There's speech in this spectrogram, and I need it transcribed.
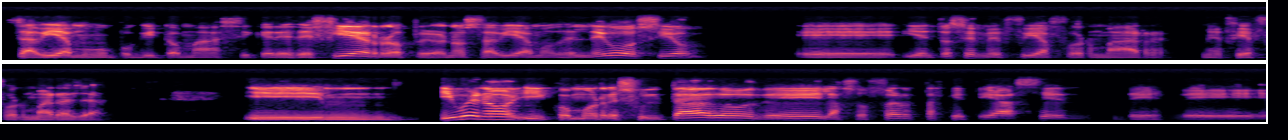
sabíamos un poquito más, si querés, de fierros, pero no sabíamos del negocio, eh, y entonces me fui a formar, me fui a formar allá. Y, bueno, y como resultado de las ofertas que te hacen desde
